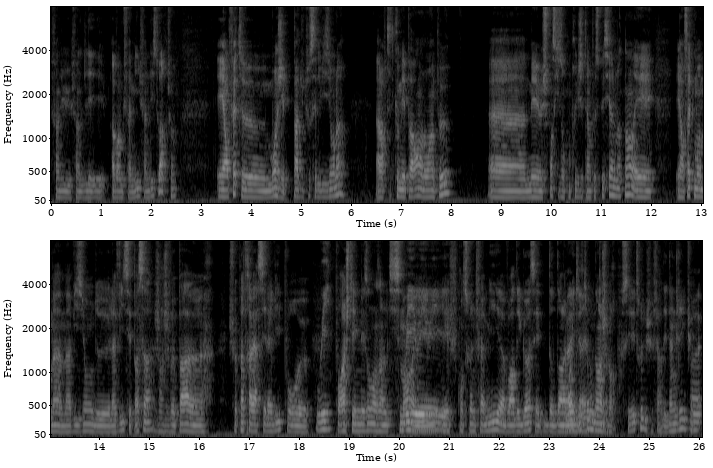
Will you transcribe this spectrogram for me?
fin du, fin de les- avoir une famille, fin de l'histoire, tu vois. Et en fait, euh, moi, j'ai pas du tout cette vision-là. Alors peut-être que mes parents l'ont un peu, euh, mais je pense qu'ils ont compris que j'étais un peu spécial maintenant. Et, et en fait, moi, ma, ma vision de la vie, c'est pas ça. Genre, je veux pas, euh, je veux pas traverser la vie pour, euh, Oui. pour acheter une maison dans un lotissement Oui, et, oui, construire une famille, avoir des gosses et être dans, dans la Ouais, moyenne tout. Non, je veux repousser les trucs, je vais faire des dingueries, tu vois. Ouais.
